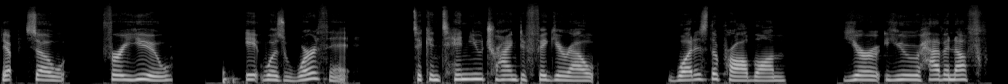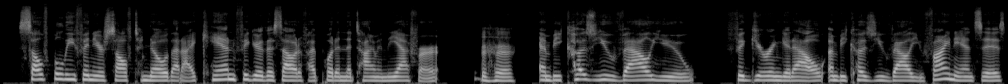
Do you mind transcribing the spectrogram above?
Yep. So for you, it was worth it to continue trying to figure out what is the problem. You're, you have enough self belief in yourself to know that I can figure this out if I put in the time and the effort. Mm-hmm. And because you value figuring it out and because you value finances,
